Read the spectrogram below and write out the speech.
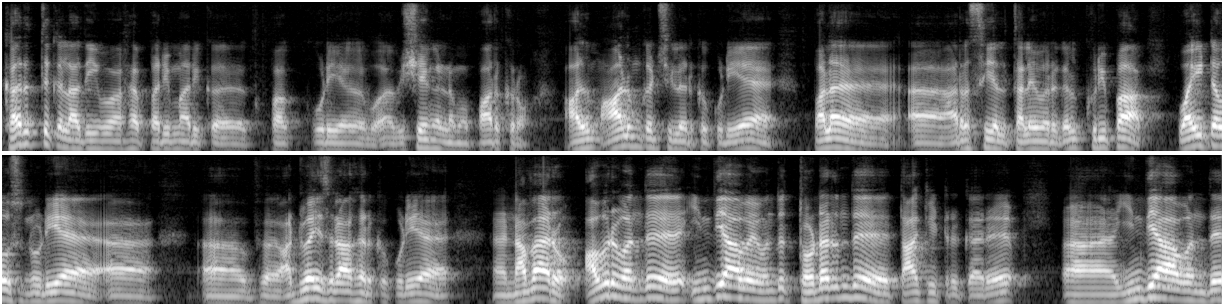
கருத்துக்கள் அதிகமாக பரிமாறிக்க பார்க்கக்கூடிய விஷயங்கள் நம்ம பார்க்குறோம். ஆளும் ஆளும் கட்சியில் இருக்கக்கூடிய பல அரசியல் தலைவர்கள் குறிப்பாக ஒயிட் ஹவுஸினுடைய அட்வைசராக இருக்கக்கூடிய நவாரோ அவர் வந்து இந்தியாவை வந்து தொடர்ந்து தாக்கிட்டு இருக்காரு இந்தியா வந்து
